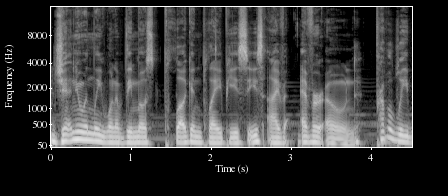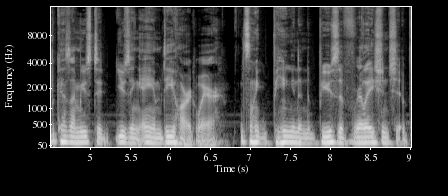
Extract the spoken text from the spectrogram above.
genuinely one of the most plug and play PCs I've ever owned. Probably because I'm used to using AMD hardware. It's like being in an abusive relationship.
